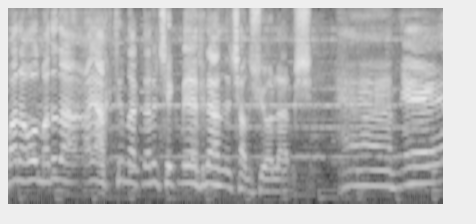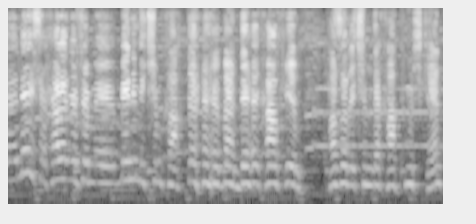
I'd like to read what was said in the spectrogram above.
Bana olmadı da ayak tırnaklarını çekmeye falan çalışıyorlarmış. He, e, neyse Karagöz'üm e, benim içim kalktı. ben de kalkayım. Hazır içimde kalkmışken.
